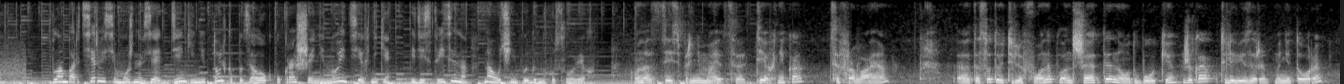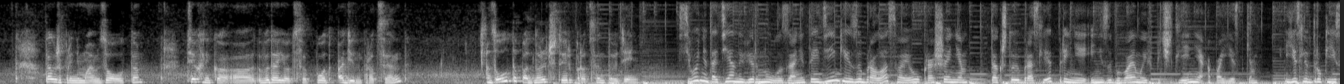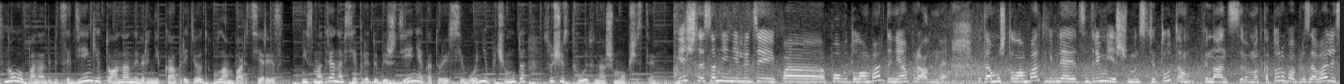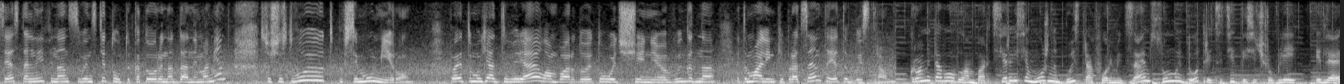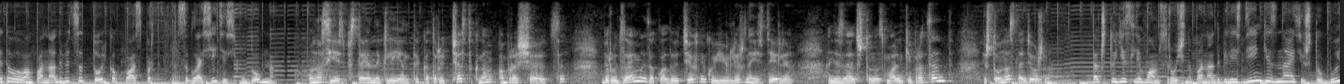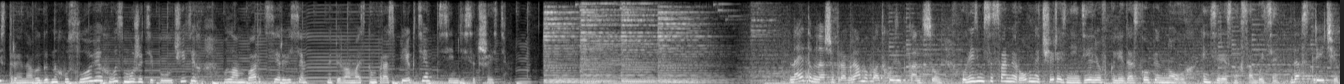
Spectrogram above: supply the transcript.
В ломбард-сервисе можно взять деньги не только под залог украшений, но и техники. И действительно на очень выгодных условиях. У нас здесь принимается техника цифровая. Это сотовые телефоны, планшеты, ноутбуки, ЖК-телевизоры, мониторы. Также принимаем золото. Техника э, выдается под 1%. Золото под 0,4% в день. Сегодня Татьяна вернула занятые деньги и забрала свое украшение. Так что и браслет при ней, и незабываемые впечатления о поездке. Если вдруг ей снова понадобятся деньги, то она наверняка придет в ломбард-сервис – несмотря на все предубеждения, которые сегодня почему-то существуют в нашем обществе. Я считаю, сомнения людей по поводу ломбарда неоправданные, потому что ломбард является древнейшим институтом финансовым, от которого образовались все остальные финансовые институты, которые на данный момент существуют по всему миру. Поэтому я доверяю ломбарду, это очень выгодно, это маленькие проценты, это быстро. Кроме того, в ломбард-сервисе можно быстро оформить займ суммой до 30 тысяч рублей. И для этого вам понадобится только паспорт. Согласитесь, удобно. У нас есть постоянные клиенты, которые часто к нам обращаются, берут займы, закладывают технику и ювелирные изделия. Они знают, что у нас маленький процент и что у нас надежно. Так что если вам срочно понадобились деньги, знайте, что быстро и на выгодных условиях вы сможете получить их в ломбард-сервисе на Первомайском проспекте 76. На этом наша программа подходит к концу. Увидимся с вами ровно через неделю в калейдоскопе новых интересных событий. До встречи!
